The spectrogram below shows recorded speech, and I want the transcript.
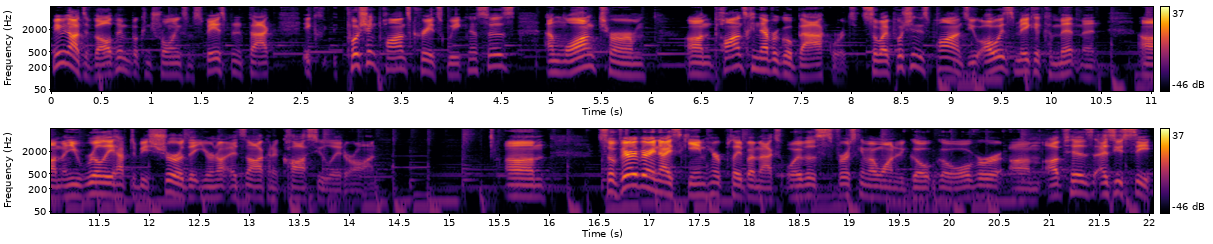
maybe not developing but controlling some space. But in fact it, pushing pawns creates weaknesses. And long term um, pawns can never go backwards. So by pushing these pawns you always make a commitment um, and you really have to be sure that you're not it's not going to cost you later on. Um, so very, very nice game here played by Max Euwe. This is the first game I wanted to go go over um, of his. As you see,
